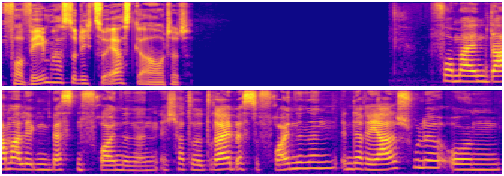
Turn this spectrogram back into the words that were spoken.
Vor wem hast du dich zuerst geoutet? Vor meinen damaligen besten Freundinnen. Ich hatte drei beste Freundinnen in der Realschule und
